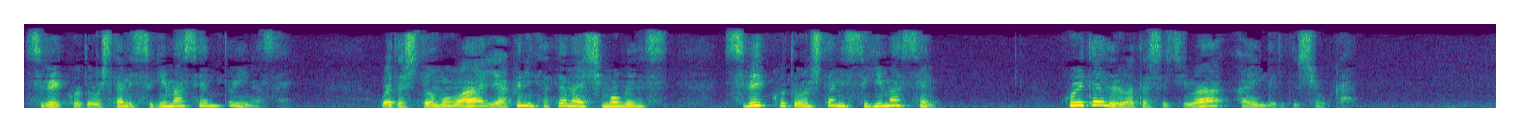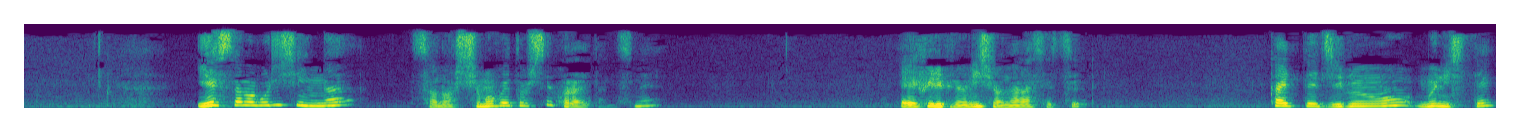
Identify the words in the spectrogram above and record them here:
すべきことをしたに過ぎませんと言いなさい。私どもは役に立たないしもべです。すべきことをしたに過ぎません。こういう態度で私たちは歩んでいるでしょうか？イエス様ご自身がそのしもべとして来られたんですね。えフィリピの2章7節かえって自分を無にして、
